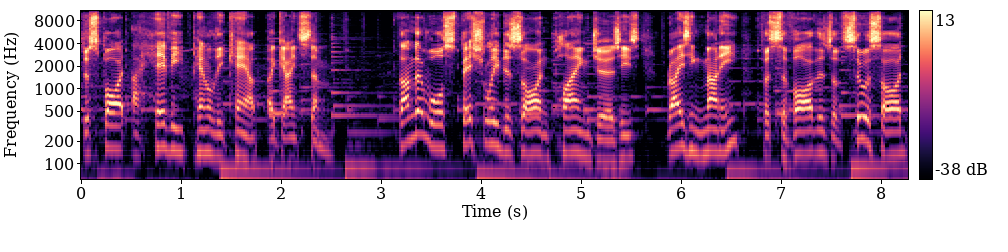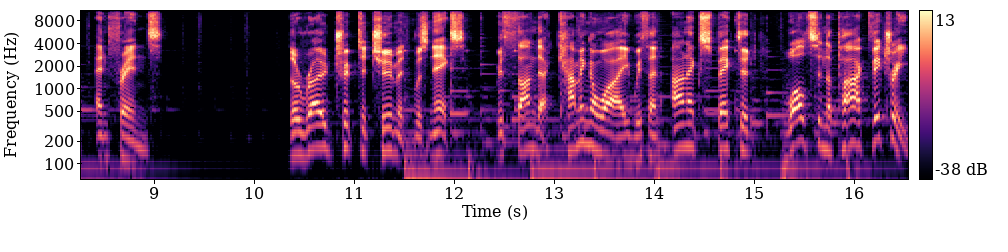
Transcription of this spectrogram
despite a heavy penalty count against them. Thunder wore specially designed playing jerseys, raising money for survivors of suicide and friends. The road trip to Tumut was next, with Thunder coming away with an unexpected waltz in the park victory,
